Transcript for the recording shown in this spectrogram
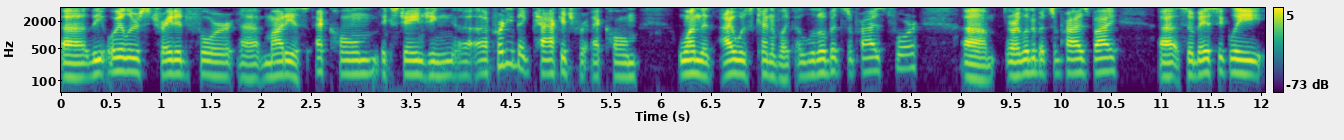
Uh, the Oilers traded for uh, Mattias Ekholm, exchanging a, a pretty big package for Ekholm, one that I was kind of like a little bit surprised for, um, or a little bit surprised by. Uh, so basically,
